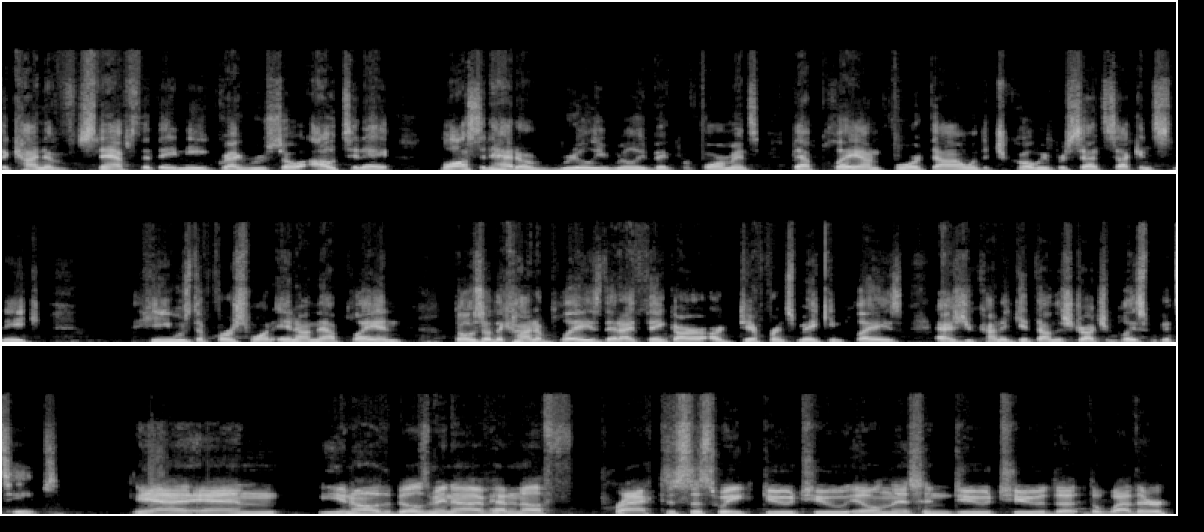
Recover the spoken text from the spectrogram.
the kind of snaps that they need. Greg Rousseau out today. Lawson had a really, really big performance. That play on fourth down with the Jacoby Brissett second sneak, he was the first one in on that play. And those are the kind of plays that I think are, are difference making plays as you kind of get down the stretch and play some good teams. Yeah. And, you know, the Bills may not have had enough practice this week due to illness and due to the the weather,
